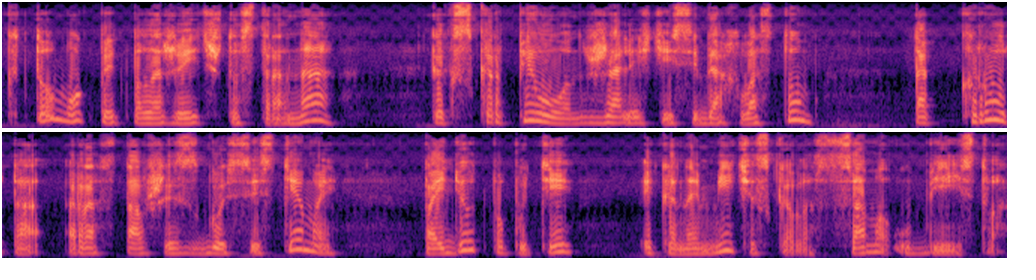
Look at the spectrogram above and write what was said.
кто мог предположить, что страна – как скорпион, жалящий себя хвостом, так круто расставшись с госсистемой, пойдет по пути экономического самоубийства.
